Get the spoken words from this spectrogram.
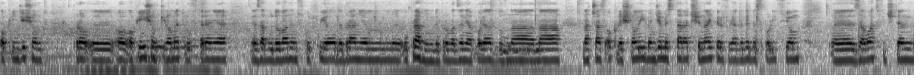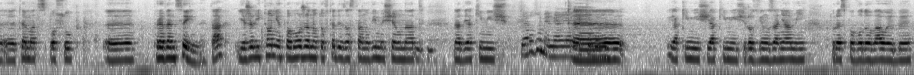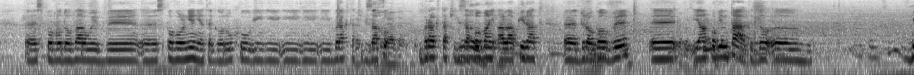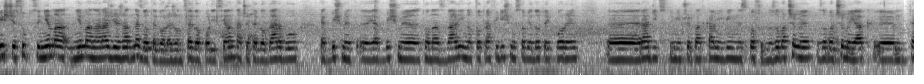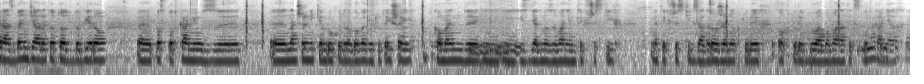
o 50 pro, y, o, o 50 km w terenie zabudowanym skutkuje odebraniem uprawnień do prowadzenia pojazdów na, na, na czas określony i będziemy starać się najpierw jak gdyby z policją e, załatwić ten e, temat w sposób e, prewencyjny, tak? Jeżeli to nie pomoże, no to wtedy zastanowimy się nad, nad jakimiś Ja rozumiem, ja, ja, ja e, jakimiś, jakimiś rozwiązaniami, które spowodowałyby, e, spowodowałyby e, spowolnienie tego ruchu i, i, i, i- brak takich, zacho- brak takich zachowań a la pirat e, drogowy. Ja powiem tak, do, w mieście Subcy nie ma, nie ma na razie żadnego tego leżącego policjanta, czy tego garbu, jakbyśmy, jakbyśmy to nazwali, no potrafiliśmy sobie do tej pory e, radzić z tymi przypadkami w inny sposób. No zobaczymy, zobaczymy jak teraz będzie, ale to, to dopiero e, po spotkaniu z e, naczelnikiem ruchu drogowego tutejszej komendy i, i, i zdiagnozowaniem tych wszystkich, tych wszystkich zagrożeń, o których, o których była mowa na tych spotkaniach.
